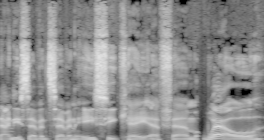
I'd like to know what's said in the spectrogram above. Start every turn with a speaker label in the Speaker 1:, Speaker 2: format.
Speaker 1: 97.7 ACK FM. Well,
